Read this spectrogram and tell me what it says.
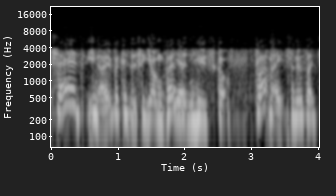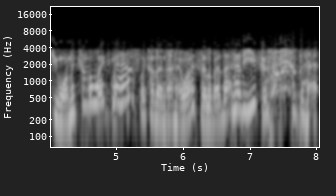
shed, you know, because it's a young person yeah. who's got flatmates and it was like, do you want to come and work in my house? Like, I don't know how I feel about that. How do you feel about that?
